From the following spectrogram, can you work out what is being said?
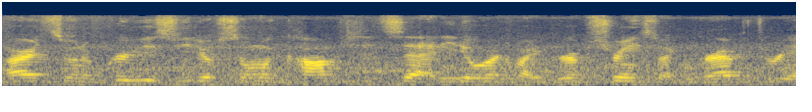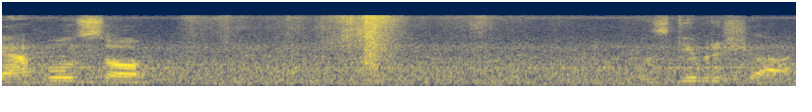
Alright, so in a previous video, someone commented said I need to work my grip strength so I can grab three apples, so give it a shot.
